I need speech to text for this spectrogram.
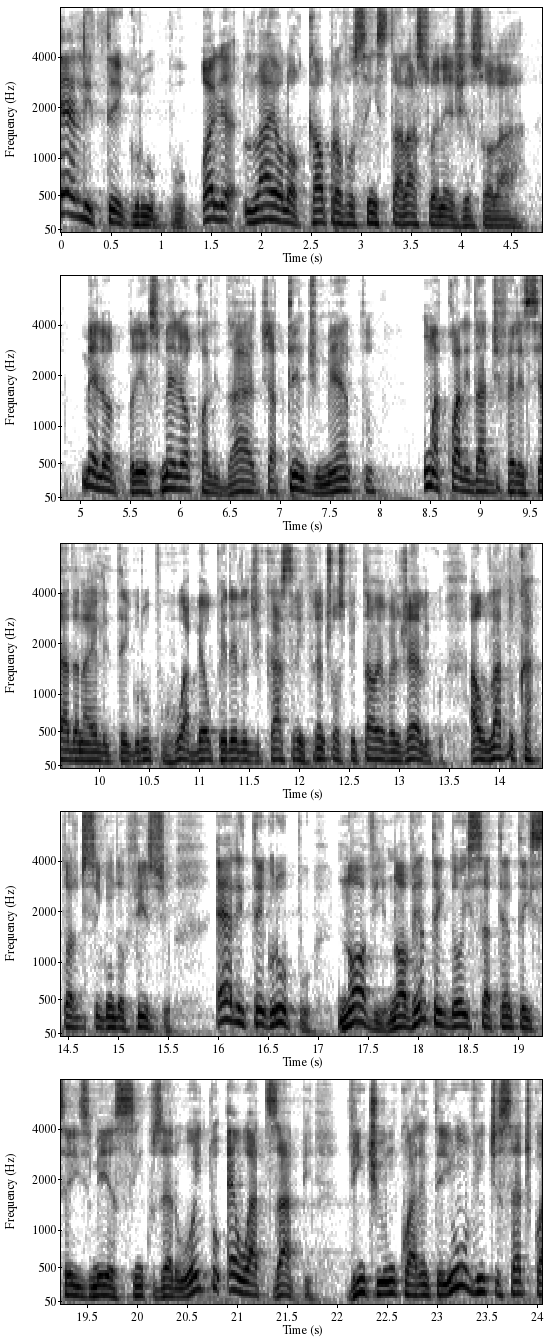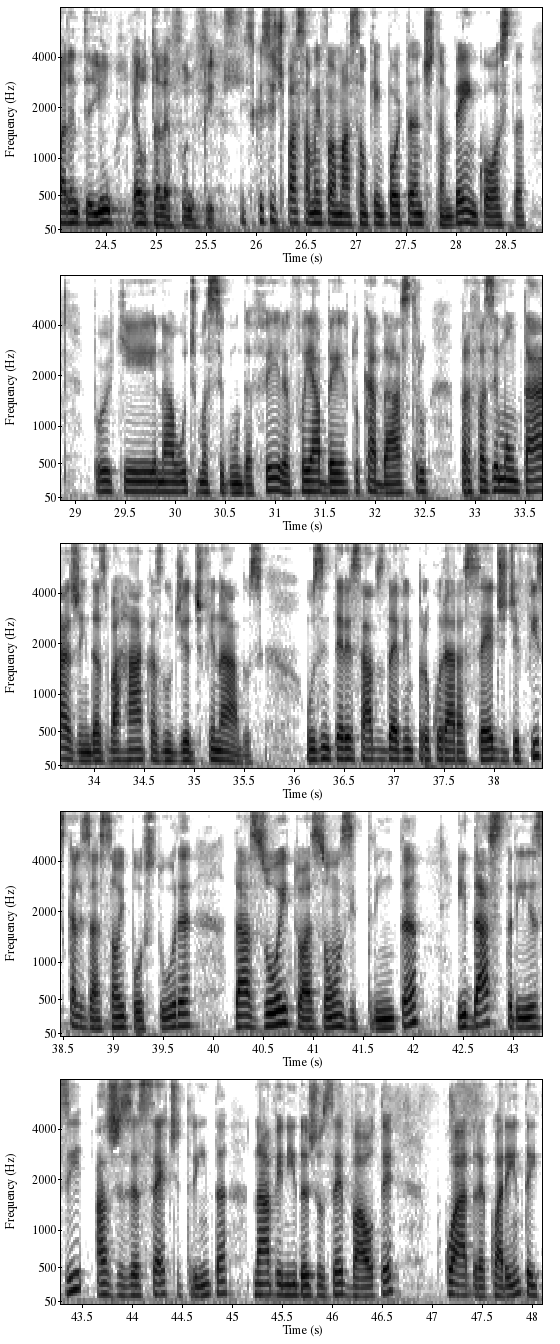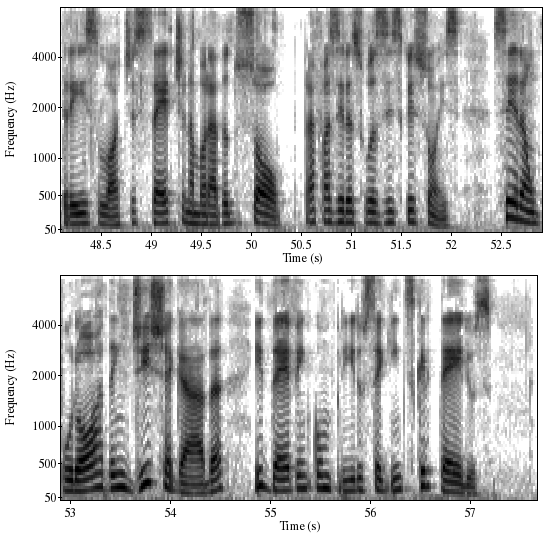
LT Grupo, olha, lá é o local para você instalar sua energia solar. Melhor preço, melhor qualidade, atendimento, uma qualidade diferenciada na LT Grupo, Rua Abel Pereira de Castro, em frente ao Hospital Evangélico, ao lado do cartório de segundo ofício. LT Grupo 992766508 é o WhatsApp. 2141 2741 é o telefone fixo. Esqueci de passar uma informação que é importante também, Costa porque na última segunda-feira foi aberto o cadastro para fazer montagem das barracas no dia de finados. Os interessados devem procurar a sede de fiscalização e postura das 8 às 11h30 e das 13 às 17h30 na Avenida José Walter, quadra 43, lote 7, na Morada do Sol para fazer as suas inscrições. Serão por ordem de chegada e devem cumprir os seguintes critérios:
